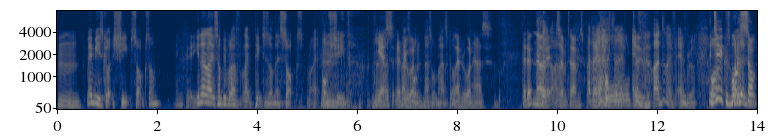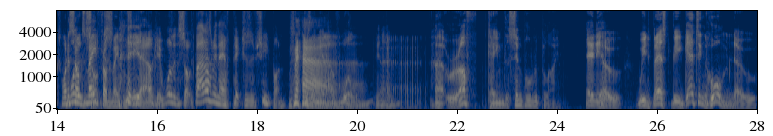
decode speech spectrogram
Hmm. Maybe he's got sheep socks on. Maybe. You know, like some people have like pictures on their socks, right, of sheep. Hmm. Yes, That's- that's everyone. what, that's what Matt's got. Everyone has. They don't know it sometimes, but they know- I all if do. every- I don't know if everyone. They do, 'cause what are socks- what are woolen socks made from? They're made from sheep. yeah, okay, woolen socks. But that doesn't mean they have pictures of sheep on because they're made out of wool. You know. Uh, rough came the simple reply. Anyhow, we'd best be getting home now.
